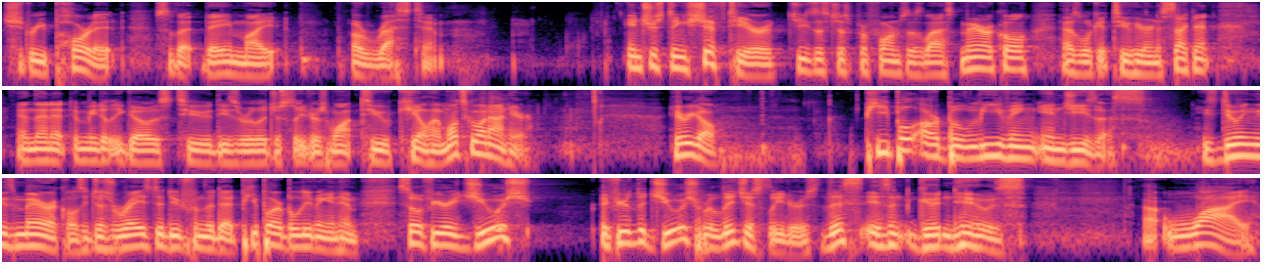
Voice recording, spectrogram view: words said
should report it so that they might arrest him. Interesting shift here. Jesus just performs his last miracle, as we'll get to here in a second, and then it immediately goes to these religious leaders want to kill him. What's going on here? Here we go. People are believing in Jesus. He's doing these miracles. He just raised a dude from the dead. People are believing in him. So if you're a Jewish, if you're the Jewish religious leaders, this isn't good news. Uh, why?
